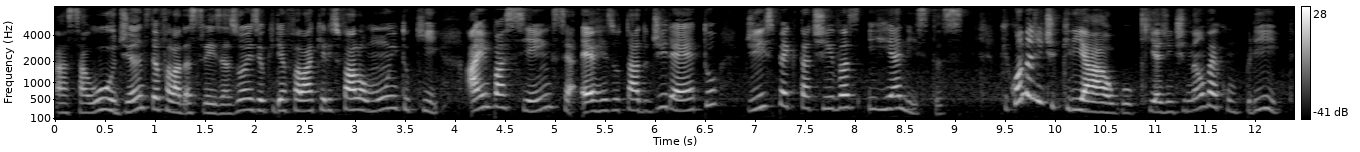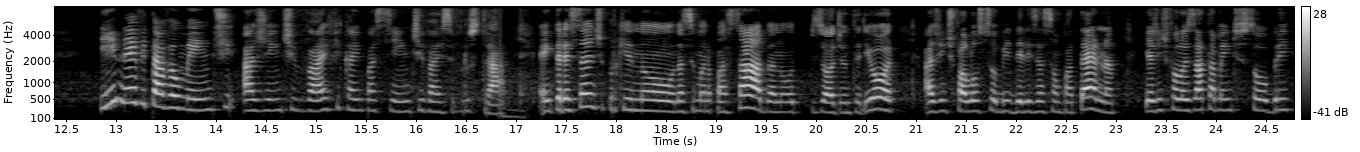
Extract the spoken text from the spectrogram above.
a saúde. Antes de eu falar das três razões, eu queria falar que eles falam muito que a impaciência é resultado direto de expectativas irrealistas. Porque quando a gente cria algo que a gente não vai cumprir, inevitavelmente a gente vai ficar impaciente e vai se frustrar. É interessante porque no, na semana passada, no episódio anterior, a gente falou sobre idealização paterna e a gente falou exatamente sobre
